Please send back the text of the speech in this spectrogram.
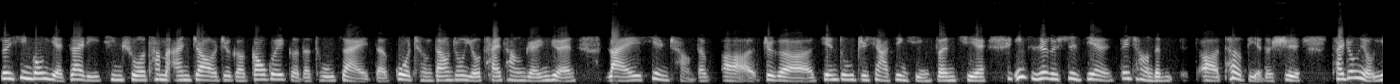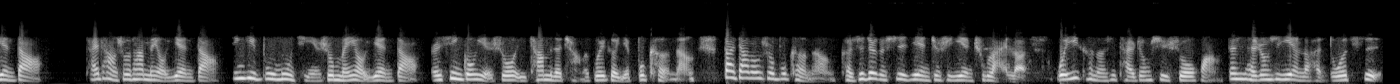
所以信工也在厘清说，他们按照这个高规格的屠宰的过程当中，由台糖人员来现场的呃这个监督之下进行分切。因此这个事件非常的呃特别的是，台中有验到。台糖说他没有验到，经济部目前也说没有验到，而信工也说以他们的厂的规格也不可能，大家都说不可能，可是这个事件就是验出来了，唯一可能是台中市说谎，但是台中市验了很多次，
